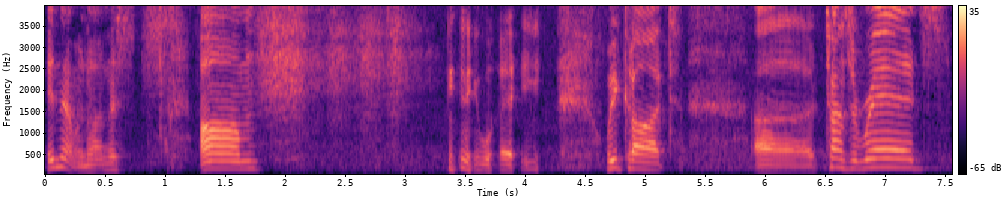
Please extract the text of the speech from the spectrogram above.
Isn't that monotonous? Um anyway, we caught uh, tons of reds,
